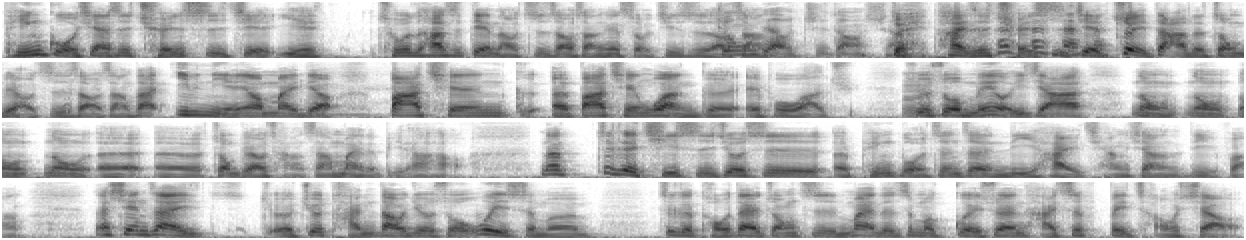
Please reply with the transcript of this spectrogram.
苹果现在是全世界也除了它是电脑制造商跟手机制造商，钟表制造商，对，它也是全世界最大的钟表制造商。它一年要卖掉八千个呃八千万个 Apple Watch，所以说没有一家那种那种那种那种呃呃钟表厂商卖的比它好。那这个其实就是呃苹果真正厉害强项的地方。那现在呃就谈到就是说为什么？这个头戴装置卖的这么贵，虽然还是被嘲笑、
